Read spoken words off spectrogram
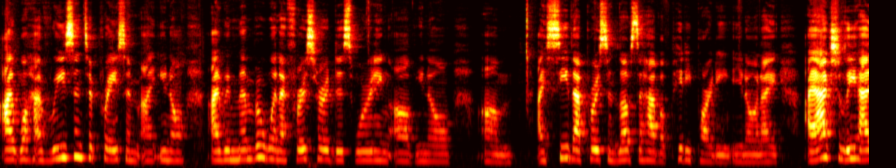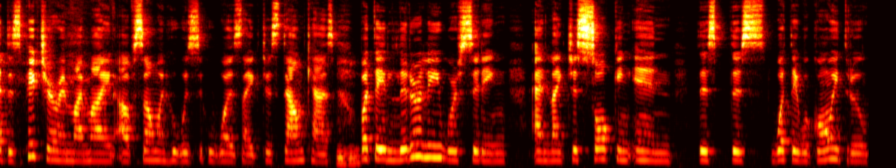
I will have reason to praise him. I, you know, I remember when I first heard this wording of, you know, um, I see that person loves to have a pity party, you know, and I, I actually had this picture in my mind of someone who was, who was like just downcast, Mm-hmm. but they literally were sitting and like just sulking in this, this, what they were going through,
